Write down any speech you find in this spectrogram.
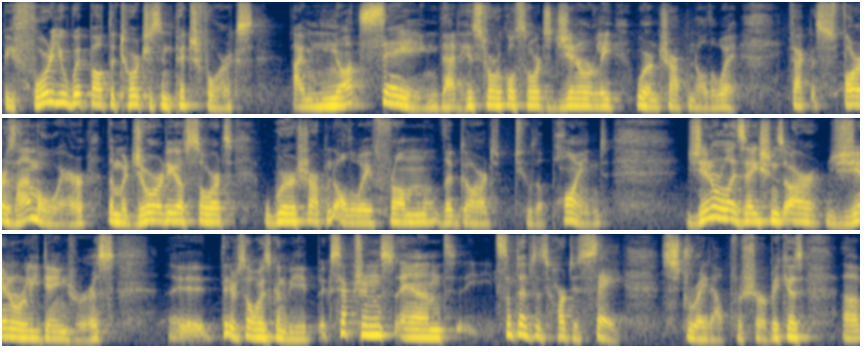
Before you whip out the torches and pitchforks, I'm not saying that historical swords generally weren't sharpened all the way. In fact, as far as I'm aware, the majority of swords were sharpened all the way from the guard to the point. Generalizations are generally dangerous. Uh, there's always going to be exceptions, and sometimes it's hard to say straight up for sure because uh,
